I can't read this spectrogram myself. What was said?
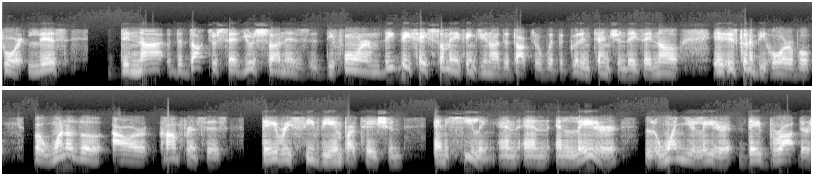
short, Liz did not the doctor said your son is deformed. They they say so many things you know the doctor with the good intention they say no it, it's going to be horrible but one of the our conferences they received the impartation and healing and and and later one year later they brought their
